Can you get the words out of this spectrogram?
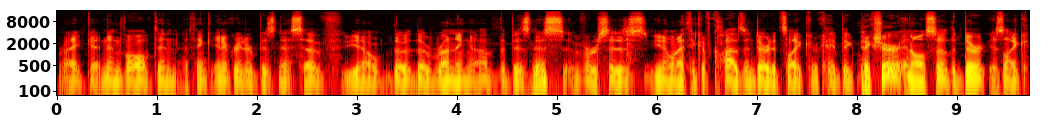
right? Getting involved in I think integrator business of you know the the running of the business versus you know when I think of clouds and dirt, it's like okay, big picture, and also the dirt is like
